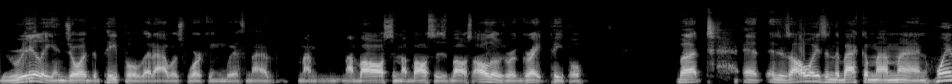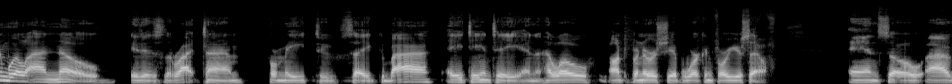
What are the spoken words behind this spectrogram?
really enjoyed the people that I was working with. My, my, my boss and my boss's boss, all those were great people. But it, it is always in the back of my mind, when will I know it is the right time for me to say goodbye AT&T and hello entrepreneurship working for yourself? And so I,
